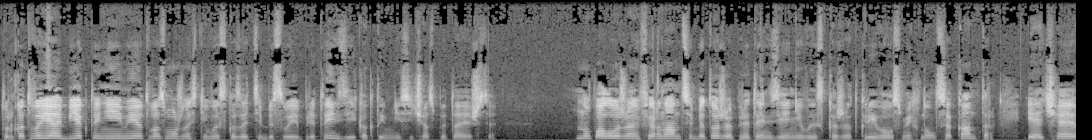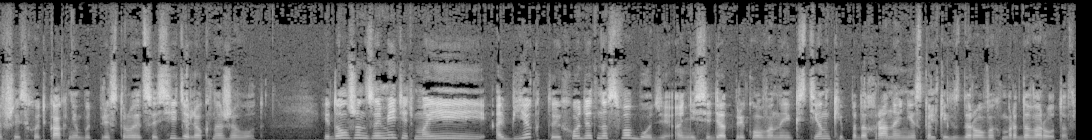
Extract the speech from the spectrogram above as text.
Только твои объекты не имеют возможности высказать тебе свои претензии, как ты мне сейчас пытаешься». «Ну, положим, Фернанд тебе тоже претензии не выскажет», — криво усмехнулся Кантор и, отчаявшись хоть как-нибудь пристроиться сидя, лег на живот. И должен заметить, мои объекты ходят на свободе, они сидят прикованные к стенке под охраной нескольких здоровых мордоворотов.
